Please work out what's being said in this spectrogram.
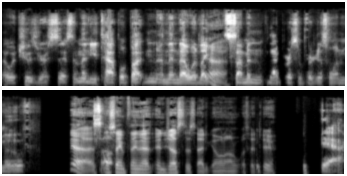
that would choose your assist, and then you tap a button, and then that would like Yeah. summon that person for just one move. Yeah, it's the same thing that Injustice had going on with it too. Yeah,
